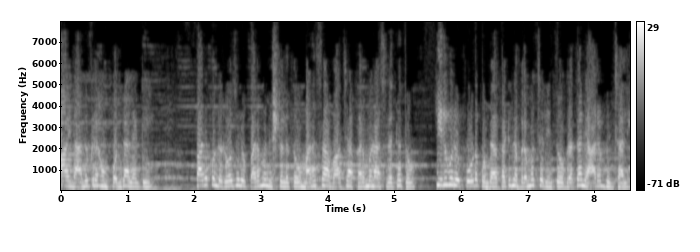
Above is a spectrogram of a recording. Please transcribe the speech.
ఆయన అనుగ్రహం పొందాలంటే పదకొండు రోజులు పరమనిష్ఠులతో మనసా వాచా కర్మణ శ్రద్ధతో ఇరువురు కూడకుండా కఠిన బ్రహ్మచర్యంతో వ్రతాన్ని ఆరంభించాలి.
